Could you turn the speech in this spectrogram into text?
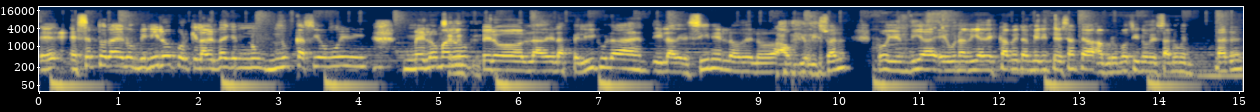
eh, excepto la de los vinilos, porque la verdad que nu- nunca ha sido muy melómano, Excelente. pero la de las películas y la del cine, lo de lo audiovisual, hoy en día es una vía de escape también interesante a, a propósito de salud mental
